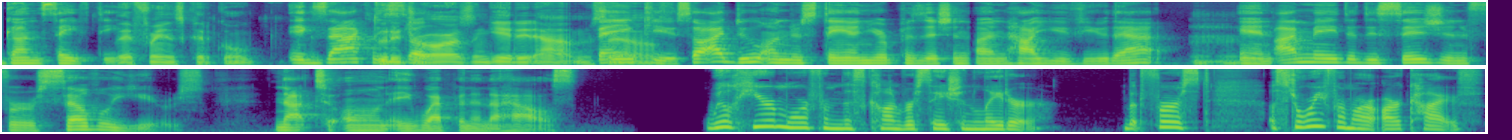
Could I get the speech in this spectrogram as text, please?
gun safety, Their friends could go exactly through the so- drawers and get it out themselves. Thank you. So I do understand your position on how you view that. Mm-hmm. And I made the decision for several years not to own a weapon in the house. We'll hear more from this conversation later. But first, a story from our archive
